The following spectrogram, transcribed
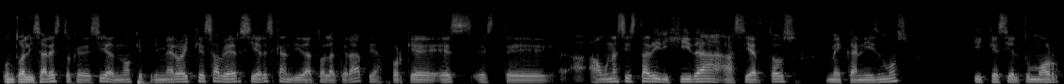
puntualizar esto que decías, ¿no? Que primero hay que saber si eres candidato a la terapia, porque es, este, aún así está dirigida a ciertos mecanismos y que si el tumor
